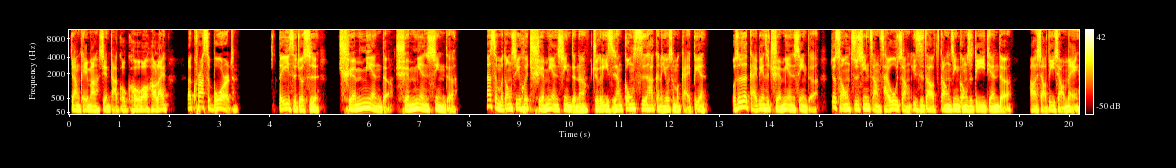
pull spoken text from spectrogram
这样可以吗？先打勾勾哦。好，来，across the board 的意思就是全面的、全面性的。那什么东西会全面性的呢？举个例子，像公司它可能有什么改变，我说这改变是全面性的，就从执行长、财务长一直到刚进公司第一天的啊小弟小妹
